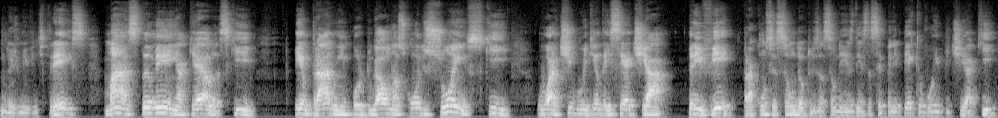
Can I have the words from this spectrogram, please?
em 2023, mas também aquelas que entraram em Portugal nas condições que o artigo 87A prevê para concessão de autorização de residência da CPLP, que eu vou repetir aqui,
